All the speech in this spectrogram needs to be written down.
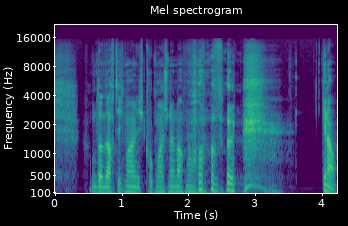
Und dann dachte ich mal, ich gucke mal schnell nach einem Horrorfilm. Genau.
